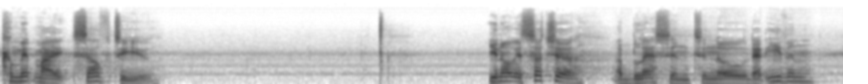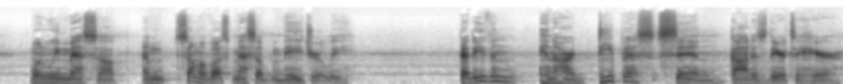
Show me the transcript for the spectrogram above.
commit myself to you. You know, it's such a, a blessing to know that even when we mess up, and some of us mess up majorly, that even in our deepest sin, God is there to hear.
